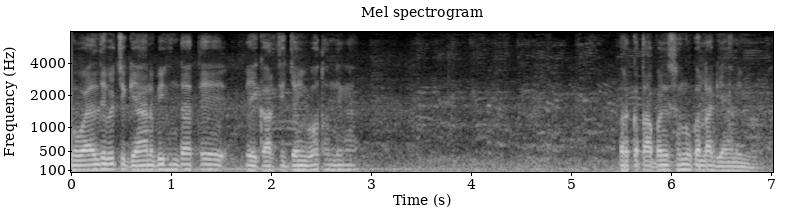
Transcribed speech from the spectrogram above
ਮੋਬਾਈਲ ਦੇ ਵਿੱਚ ਗਿਆਨ ਵੀ ਹੁੰਦਾ ਤੇ ਬੇਕਾਰ ਚੀਜ਼ਾਂ ਵੀ ਬਹੁਤ ਹੁੰਦੀਆਂ। ਪਰ ਕਿਤਾਬਾਂ ਦੇ ਸਾਨੂੰ ਕੱਲਾ ਗਿਆਨ ਹੀ ਮਿਲਦਾ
